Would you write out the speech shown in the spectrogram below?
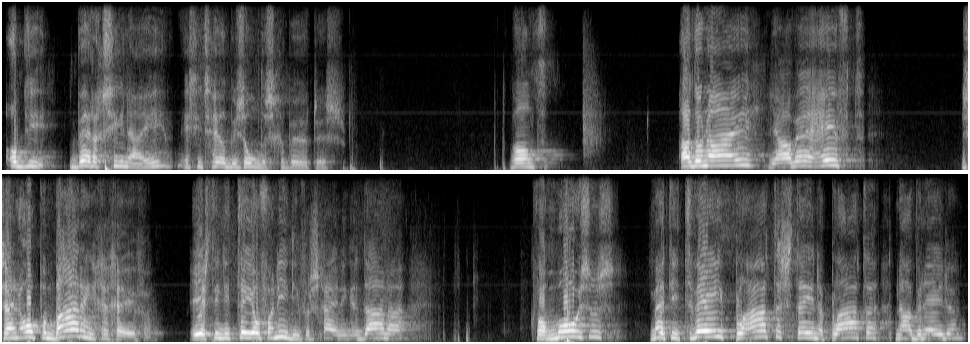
Op die berg Sinai is iets heel bijzonders gebeurd dus. Want Adonai, Yahweh, heeft zijn openbaring gegeven. Eerst in die theofanie, die verschijning. En daarna kwam Mozes met die twee platen, stenen platen, naar beneden.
